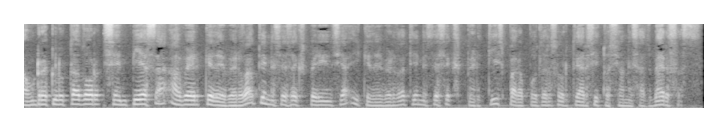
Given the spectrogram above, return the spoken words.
a un reclutador, se empieza a ver que de verdad tienes esa experiencia y que de verdad tienes esa expertise para poder sortear situaciones adversas.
